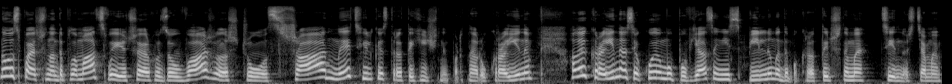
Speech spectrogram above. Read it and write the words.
Новоспечна дипломат своєю чергою зауважила, що США не тільки стратегічний партнер України, але й країна, з якою ми пов'язані спільними демократичними цінностями.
